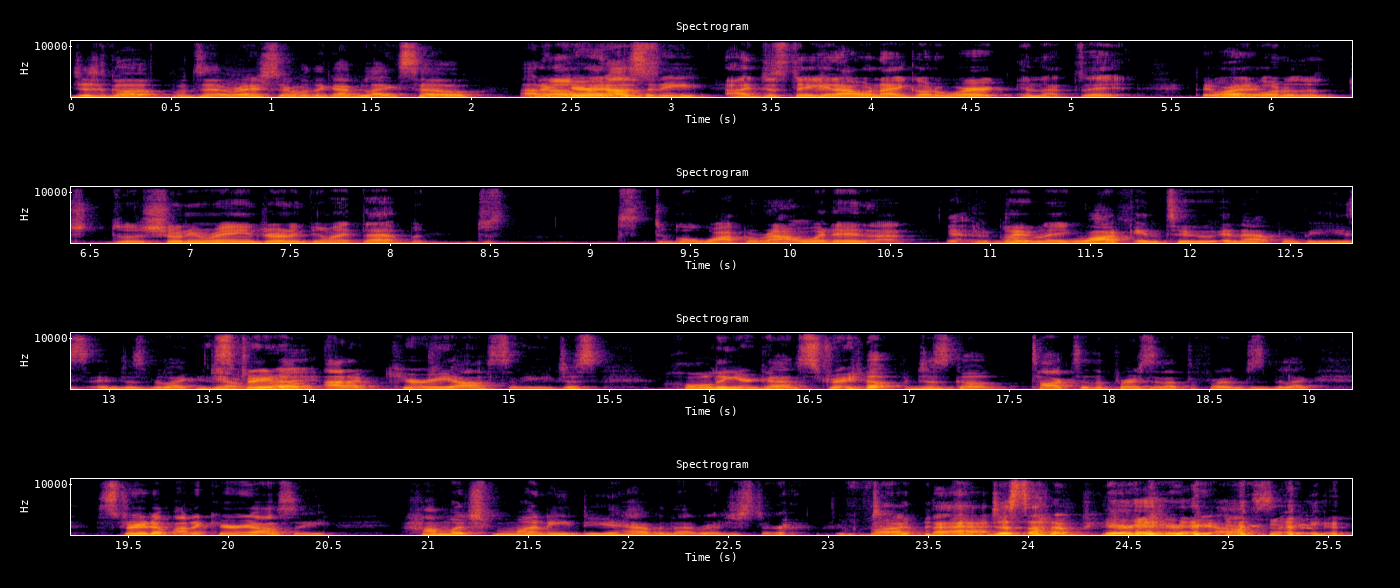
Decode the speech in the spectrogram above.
just go up to the register with a gun, be like, so out of curiosity, I just, I just take it out when I go to work, and that's it. Or I go to the to the shooting range or anything like that. But just, just to go walk around with it at, Yeah, in dude, walk into an Applebee's and just be like, Yeah, straight right. up out of curiosity, just holding your gun straight up, and just go talk to the person at the front. Just be like, straight up out of curiosity, how much money do you have in that register? Fuck that. just out of pure curiosity.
